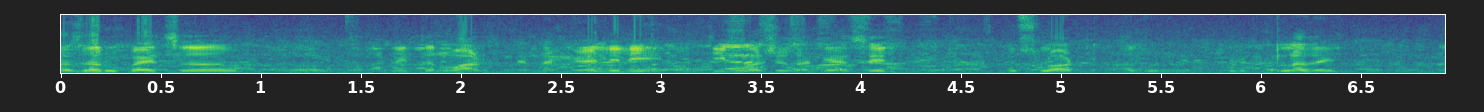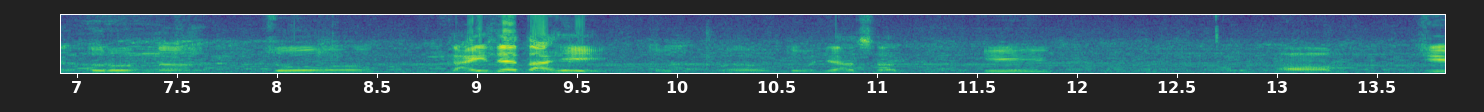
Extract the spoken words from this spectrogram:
हजार रुपयाचं वेतनवाढ त्यांना मिळालेली आहे. ती तीन वर्षासाठी असेल. तो स्लॉट अजून पुढे ठरला जाईल. नंतरून जो कायद्यात आहे तो तो म्हणजे असा की जी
